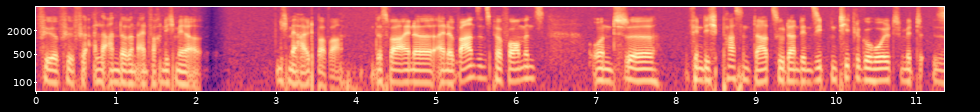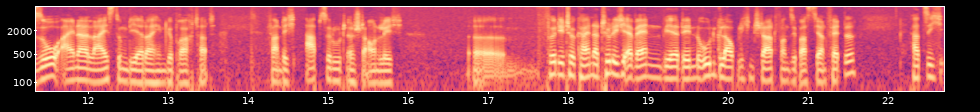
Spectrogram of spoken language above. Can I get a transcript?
für, für, für alle anderen einfach nicht mehr nicht mehr haltbar war. Das war eine, eine Wahnsinnsperformance und äh, finde ich passend dazu dann den siebten Titel geholt mit so einer Leistung, die er da hingebracht hat. Fand ich absolut erstaunlich. Äh, für die Türkei natürlich erwähnen wir den unglaublichen Start von Sebastian Vettel. Hat sich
